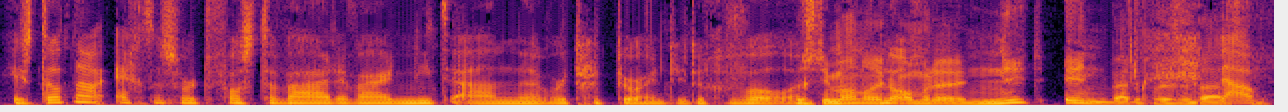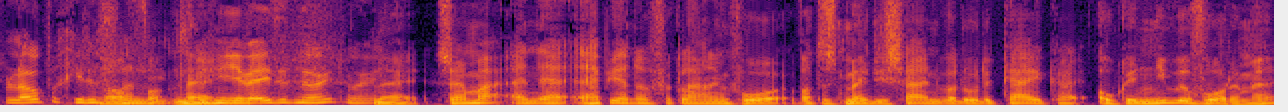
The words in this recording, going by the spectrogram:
is dat nou echt een soort vaste waarde waar niet aan uh, wordt getornd in ieder geval. Dus die mannen nog. komen er niet in bij de presentatie? Nou, voorlopig in ieder geval niet. Nee. Je weet het nooit hoor. Nee. Zeg maar, en uh, heb jij een verklaring voor... wat is medicijn waardoor de kijker, ook in nieuwe vorm... Hè?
